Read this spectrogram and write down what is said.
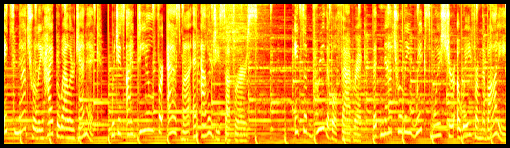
It's naturally hypoallergenic, which is ideal for asthma and allergy sufferers. It's a breathable fabric that naturally wicks moisture away from the body.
